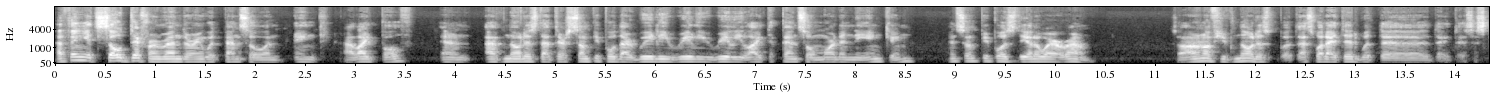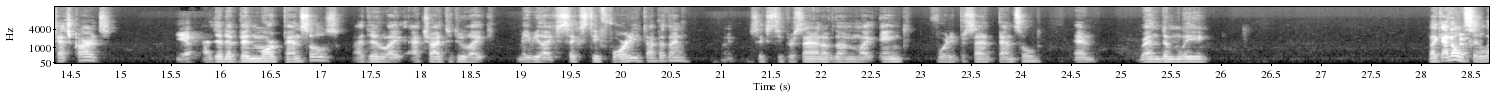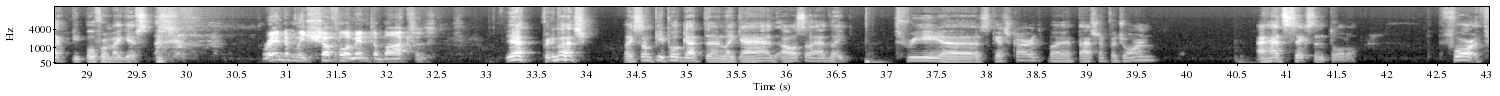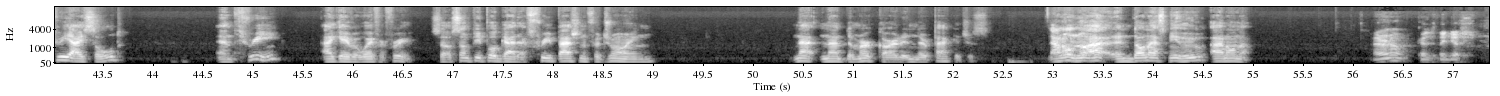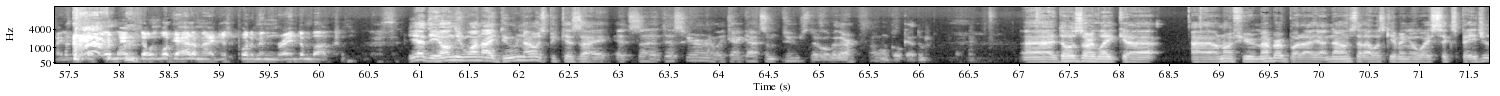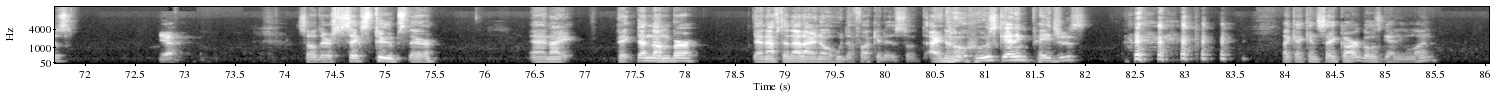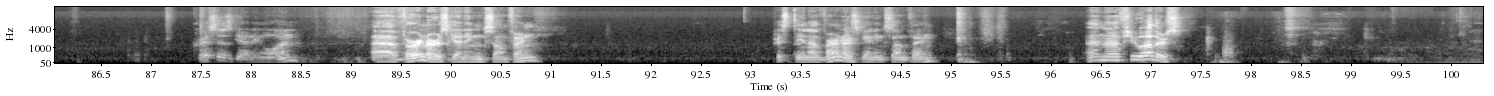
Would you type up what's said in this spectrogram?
I think it's so different rendering with pencil and ink. I like both. And I've noticed that there's some people that really, really, really like the pencil more than the inking. And some people it's the other way around. So I don't know if you've noticed, but that's what I did with the, the, the sketch cards. Yep. I did a bit more pencils. I did like I tried to do like maybe like 60 40 type of thing. Like 60% of them like ink, 40% penciled, and randomly like I don't select people for my gifts. Randomly shuffle them into boxes. Yeah, pretty much. Like some people got the like I had I also had like three uh sketch cards by Passion for Drawing. I had six in total. Four three I sold and three I gave away for free. So some people got a free Passion for Drawing, not Nat the Merc card in their packages. I don't know. I, and don't ask me who. I don't know. I don't know because they just I just let them in, don't look at them. I just put them in random boxes. Yeah, the only one I do know is because I it's uh, this here. Like I got some tubes still over there. I won't go get them. Uh, those are like uh, I don't know if you remember, but I announced that I was giving away six pages. Yeah. So there's six tubes there, and I picked a number. Then after that, I know who the fuck it is. So I know who's getting pages. like I can say, Cargo's getting one. Chris is getting one. Uh, Werner's getting something. Christina Werner's getting something. And a few others.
